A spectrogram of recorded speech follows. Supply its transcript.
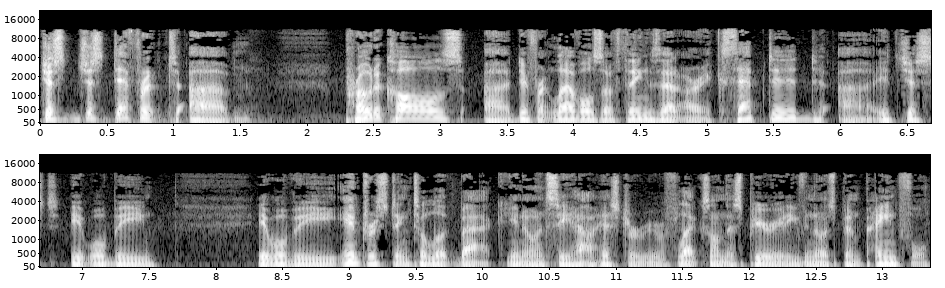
Just, just different um, protocols, uh, different levels of things that are accepted. Uh, it just, it will be, it will be interesting to look back, you know, and see how history reflects on this period, even though it's been painful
